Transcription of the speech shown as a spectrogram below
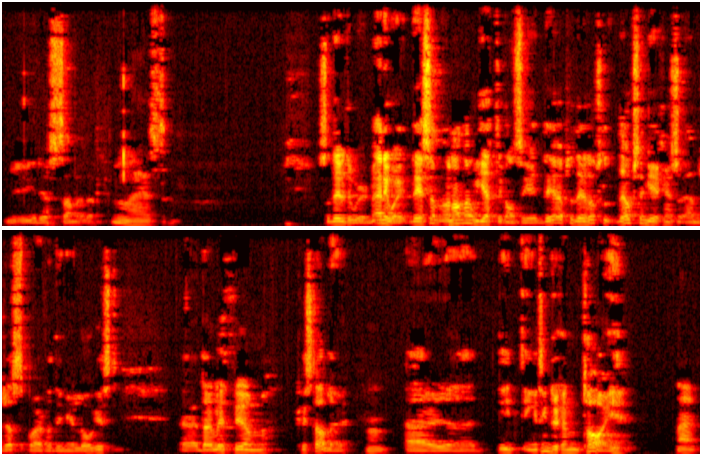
i deras samhälle. Nej, just det. Så det är lite weird. Anyway, det är som en annan jättekonstig grej. Det är, det är, också, det är också en grej kanske ändras bara för att det är mer logiskt. Uh, dilithium-kristaller mm. är uh, inte, ingenting du kan ta i. Nej.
